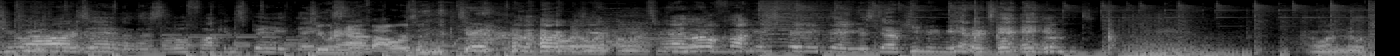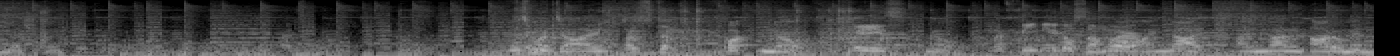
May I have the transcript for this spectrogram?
Two hours in and this little fucking spinning thing. Two and a is half still- hours in. Two and a half Oh, hours wait, I want, I want to see what That little fucking spinning thing is still keeping me entertained. I want to know what the magic thing. I just want to die. Just fuck no, Please, no, my feet need to go somewhere. no. I'm not. I'm not an Ottoman.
